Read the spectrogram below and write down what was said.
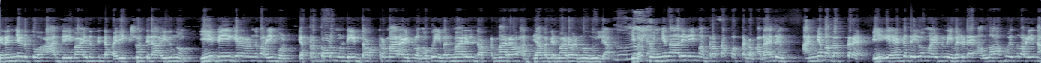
തിരഞ്ഞെടുത്തു. ആ ജൈവായുധത്തിന്റെ പരീക്ഷണത്തിലായിരുന്നു ഈ ഭീകരർ എന്ന് പറയുമ്പോൾ എത്രത്തോളം ഉണ്ട് ഈ ഡോക്ടർമാരായിട്ടുള്ള നോക്കൂ ഇവന്മാരിൽ ഡോക്ടർമാരോ അധ്യാപകന്മാരോ എന്നൊന്നുമില്ല. ഇവർ കുഞ്ഞുനാളിൽ ഈ മദ്രസ പുസ്തകം അതായത് അന്യമതസ്ഥരെ ഈ ഏകദൈവമായിട്ടുള്ള ഇവരുടെ അള്ളാഹു എന്ന് പറയുന്ന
